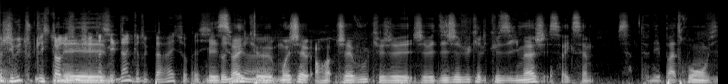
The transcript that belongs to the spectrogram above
j'ai vu toute l'histoire du Mais- film, j'ai dit, Ah, c'est dingue qu'un truc pareil soit pas si Mais c'est vrai que euh. moi, j'avoue que j'avais déjà vu quelques images, et c'est vrai que ça, me- ça me donnait pas trop envie.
